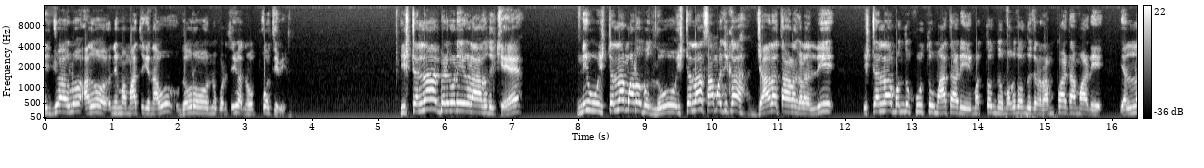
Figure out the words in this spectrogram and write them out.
ನಿಜವಾಗ್ಲೂ ಅದು ನಿಮ್ಮ ಮಾತಿಗೆ ನಾವು ಗೌರವವನ್ನು ಕೊಡ್ತೀವಿ, ಅದನ್ನ ಒಪ್ಕೋತೀವಿ. ಇಷ್ಟೆಲ್ಲ ಬೆಳವಣಿಗೆಗಳಾಗೋದಕ್ಕೆ ನೀವು ಇಷ್ಟೆಲ್ಲ ಮಾಡೋ ಬದಲು, ಇಷ್ಟೆಲ್ಲ ಸಾಮಾಜಿಕ ಜಾಲತಾಣಗಳಲ್ಲಿ ಇಷ್ಟೆಲ್ಲ ಬಂದು ಕೂತು ಮಾತಾಡಿ ಮತ್ತೊಂದು ಮಗದೊಂದು ಇದನ್ನ ರಂಪಾಟ ಮಾಡಿ ಎಲ್ಲ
